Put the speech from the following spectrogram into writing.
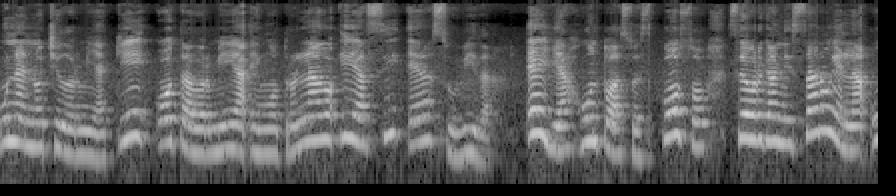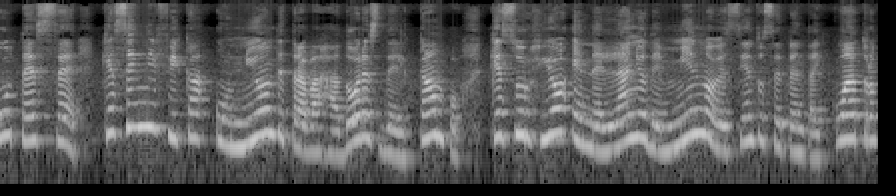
Una noche dormía aquí, otra dormía en otro lado y así era su vida. Ella junto a su esposo se organizaron en la UTC, que significa Unión de Trabajadores del Campo, que surgió en el año de 1974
